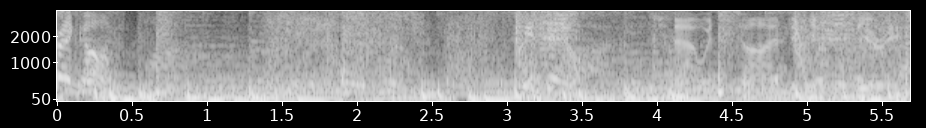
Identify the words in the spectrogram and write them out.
Here I come! Get down! Now it's time to get serious.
